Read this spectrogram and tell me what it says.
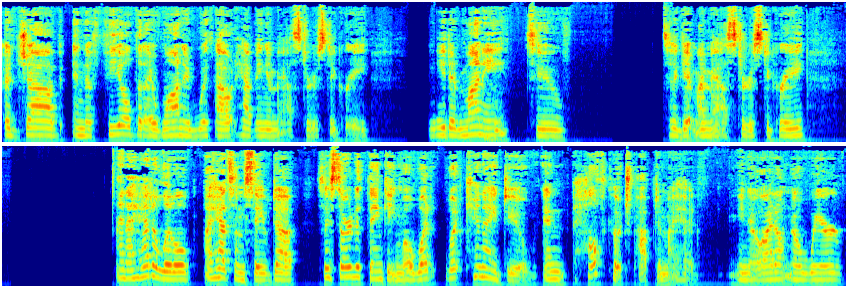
a job in the field that I wanted without having a master's degree. I needed money to to get my master's degree and I had a little, I had some saved up. So I started thinking, well, what, what can I do? And health coach popped in my head. You know, I don't know where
